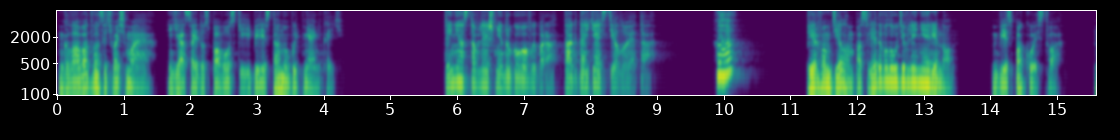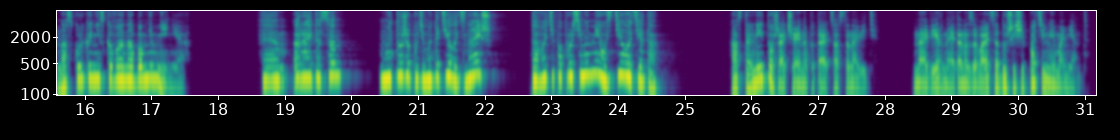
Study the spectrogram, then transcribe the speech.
Глава 28. Я сойду с повозки и перестану быть нянькой. Ты не оставляешь мне другого выбора, тогда я сделаю это. А? Первым делом последовало удивление Ренон. Беспокойство. Насколько низкого она обо мне мнения? Эм, Райда-сан, мы тоже будем это делать, знаешь? Давайте попросим и Мио сделать это. Остальные тоже отчаянно пытаются остановить. Наверное, это называется душещипательный момент.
